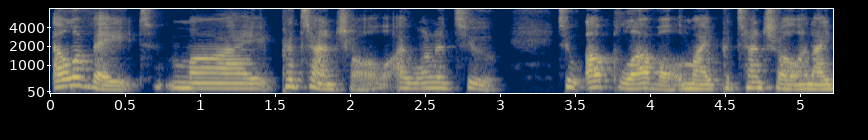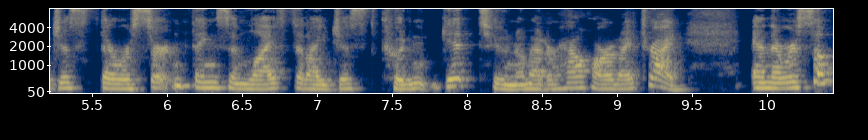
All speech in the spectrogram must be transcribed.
elevate my potential. I wanted to to up level my potential, and I just there were certain things in life that I just couldn't get to, no matter how hard I tried. And there were some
